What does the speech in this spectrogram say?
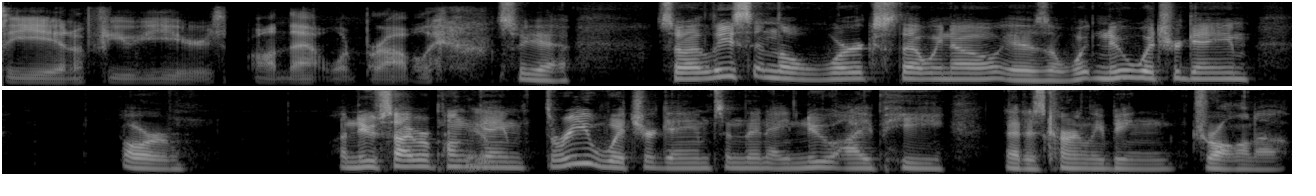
see in a few years on that one probably So yeah, so at least in the works that we know is a new Witcher game, or a new Cyberpunk Yep. game, three Witcher games, and then a new IP that is currently being drawn up.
